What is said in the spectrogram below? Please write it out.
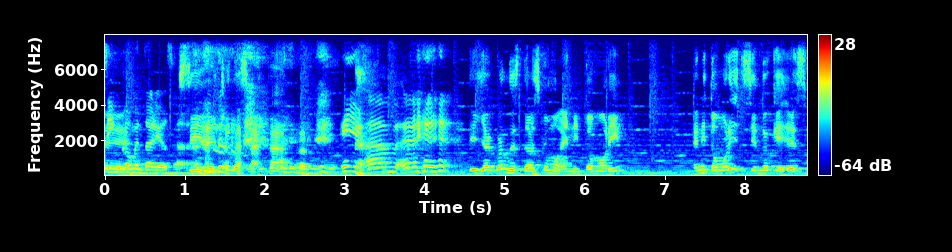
Sin eh, comentarios. ah. Sí, de hecho lo sé. Y yo, am, Y ya cuando estás como en Itomori, en Itomori siento que es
